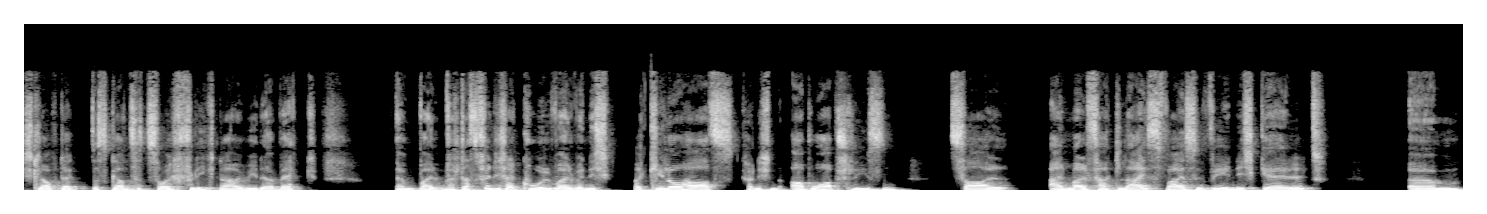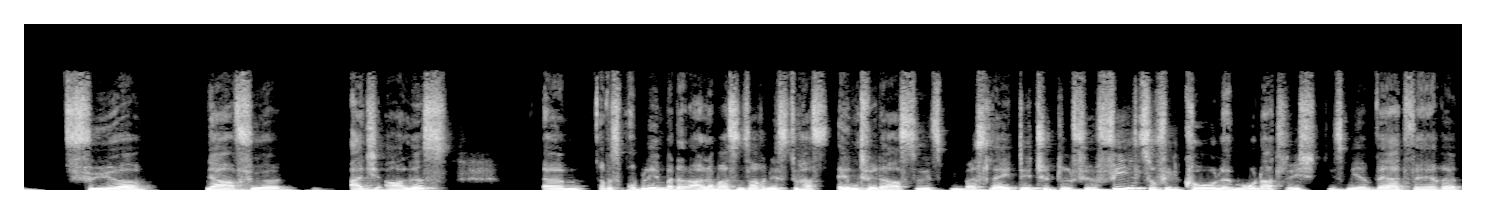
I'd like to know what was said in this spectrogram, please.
Ich glaube, das ganze Zeug fliegt nachher wieder weg. Ähm, weil, weil das finde ich halt cool, weil wenn ich bei Kilohertz kann ich ein Abo abschließen, zahle einmal vergleichsweise wenig Geld ähm, für, ja, für eigentlich alles. Ähm, aber das Problem bei den allermeisten Sachen ist, du hast entweder hast du jetzt bei Slate Digital für viel zu viel Kohle monatlich, die es mir wert wäre,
